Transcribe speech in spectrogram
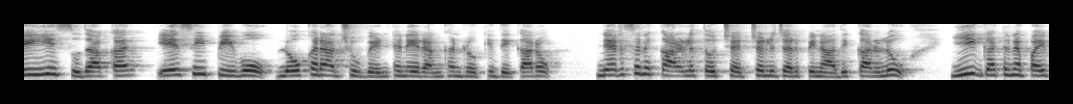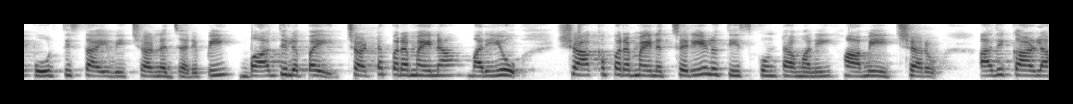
డిఈ సుధాకర్ ఏసీపీఓ లోకరాజు వెంటనే రంగంలోకి దిగారు. నిరసనకారులతో చర్చలు జరిపిన అధికారులు ఈ ఘటనపై పూర్తి స్థాయి విచారణ జరిపి బాధ్యులపై చట్టపరమైన మరియు శాఖపరమైన చర్యలు తీసుకుంటామని హామీ ఇచ్చారు. అధికారుల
